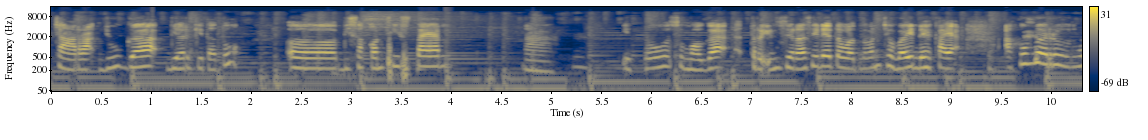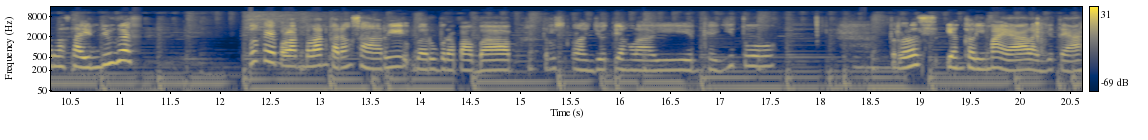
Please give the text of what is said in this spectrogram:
cara juga biar kita tuh uh, bisa konsisten. Nah hmm. itu semoga terinspirasi deh teman-teman cobain deh kayak aku baru ngerasain juga gue kayak pelan-pelan kadang sehari baru berapa bab terus lanjut yang lain kayak gitu hmm. terus yang kelima ya lanjut ya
